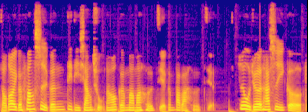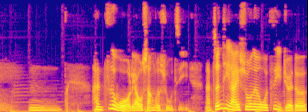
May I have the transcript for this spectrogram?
找到一个方式跟弟弟相处，然后跟妈妈和解，跟爸爸和解。所以我觉得它是一个嗯很自我疗伤的书籍。那整体来说呢，我自己觉得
